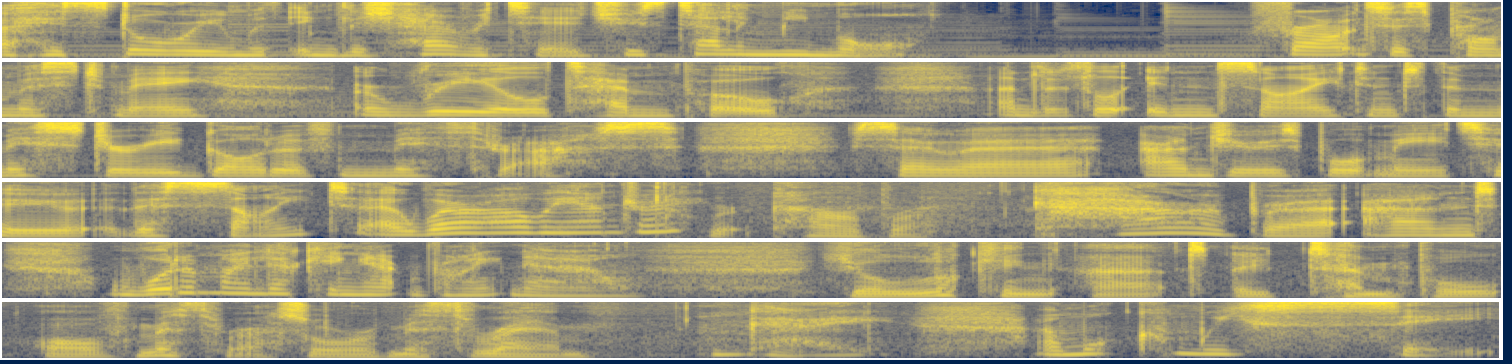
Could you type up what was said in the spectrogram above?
a historian with English heritage, who's telling me more. Francis promised me a real temple and a little insight into the mystery god of Mithras. So uh, Andrew has brought me to this site. Uh, where are we, Andrew? We're at Carrawburgh. Carrawburgh. And what am I looking at right now? You're looking at a temple of Mithras or a Mithraeum. Okay. And what can we see?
